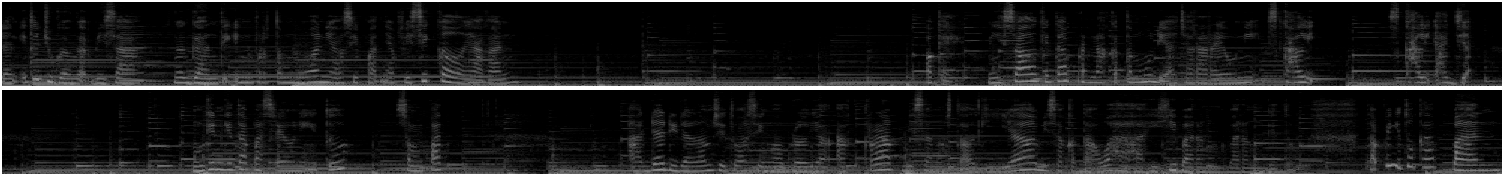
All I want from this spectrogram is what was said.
Dan itu juga nggak bisa ngegantiin pertemuan yang sifatnya fisikal ya kan? Oke misal kita pernah ketemu di acara reuni sekali sekali aja. Mungkin kita pas reuni itu sempat ada di dalam situasi ngobrol yang akrab, bisa nostalgia, bisa ketawa, hahaha bareng-bareng gitu. Tapi itu kapan?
